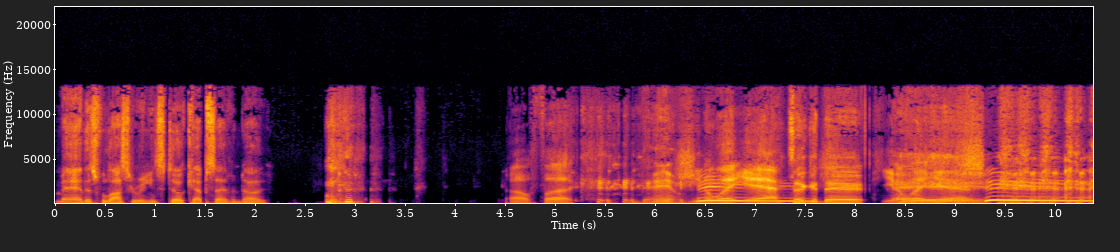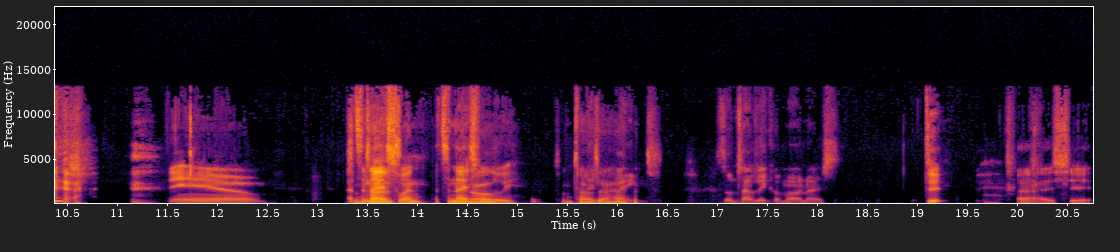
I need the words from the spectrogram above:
Man, this fool lost the ring and still kept seven, dog. Oh fuck. Damn. You know what? Yeah. Took it there. You know what? Yeah. Damn. That's a nice one. That's a you nice know, one, Louis. Sometimes that Thank you, happens. Sometimes they come out nice. Ah, shit.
